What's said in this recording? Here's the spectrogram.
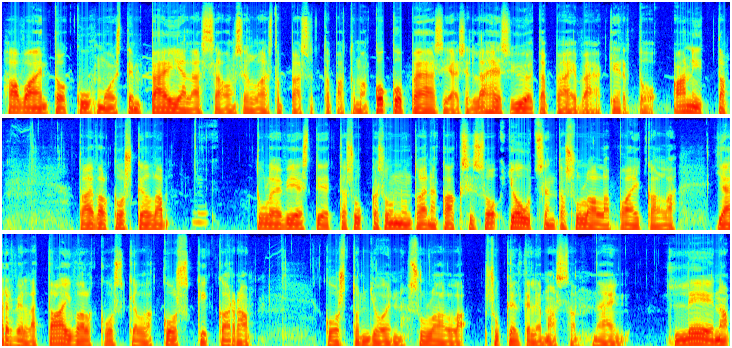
havainto Kuhmoisten Päijälässä on sellaista päässyt tapahtumaan koko pääsiäisen lähes yötä päivää, kertoo Anitta. Taivalkoskella tulee viesti, että sukka sunnuntaina kaksi so- joutsenta sulalla paikalla järvellä Taivalkoskella Koski Kara Kostonjoen sulalla sukeltelemassa näin Leena.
